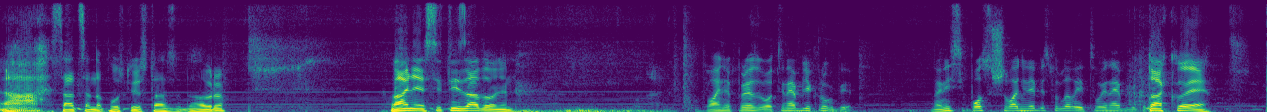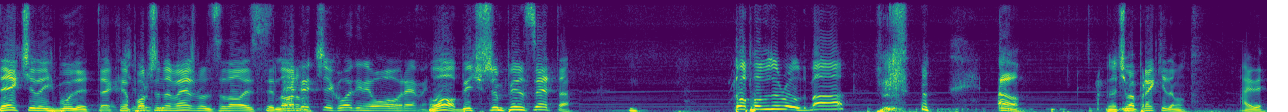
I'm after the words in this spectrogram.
Ah, sad sam napustio stazu, dobro. Vanja, jesi ti zadovoljan? Vanja Prezu, ovo ti najbolji krug bio. Da nisi poslušao Vanju, ne bismo gledali tvoj najbolji krug. Tako je. Tek će da ih bude, tek kad će počnem da vežbam sad ovo, jeste normalno. Sledeće godine u ovo vreme. O, bit ću šampion sveta. Top of the world, ma! Evo, da ćemo prekidamo. Ajde.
